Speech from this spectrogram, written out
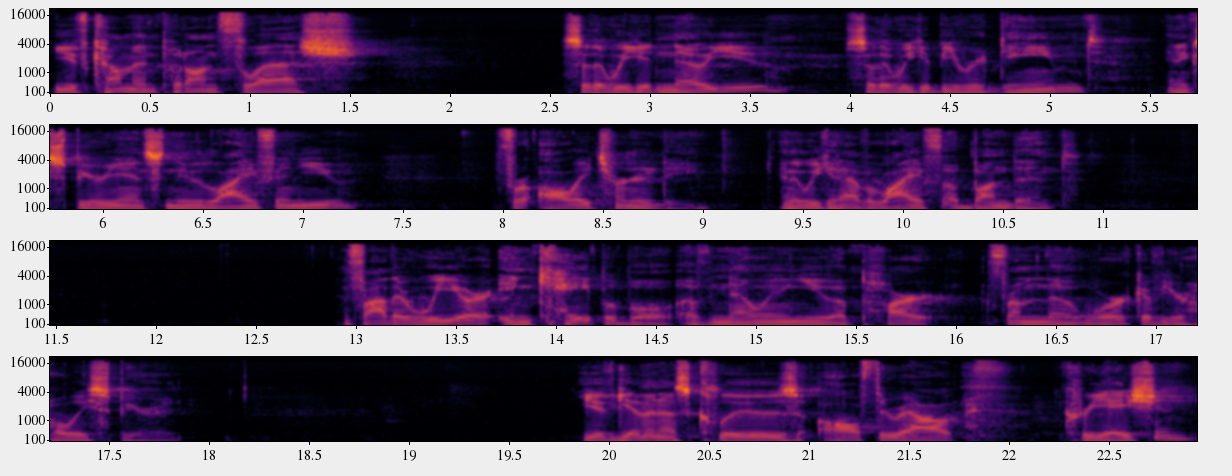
you've come and put on flesh so that we could know you, so that we could be redeemed and experience new life in you for all eternity, and that we could have life abundant. Father, we are incapable of knowing you apart from the work of your Holy Spirit. You've given us clues all throughout creation.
